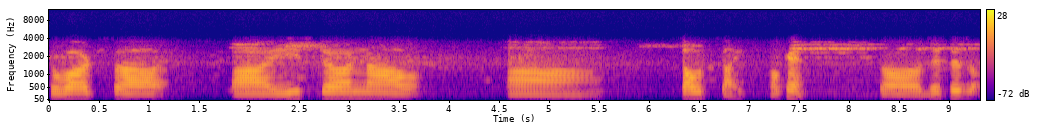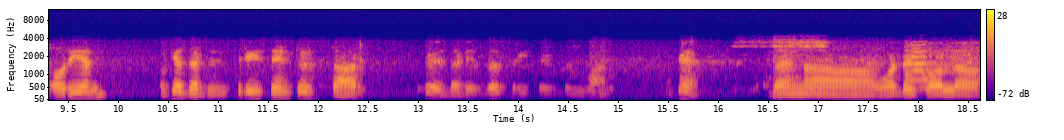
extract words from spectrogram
towards uh, uh, eastern south side. Okay. So this is Orion. Okay, that is three center star. Okay, that is the three center one. Okay. Then uh, what they call uh,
